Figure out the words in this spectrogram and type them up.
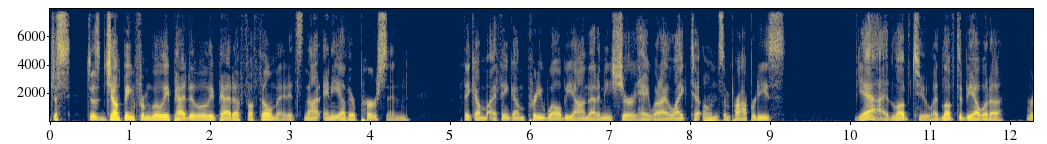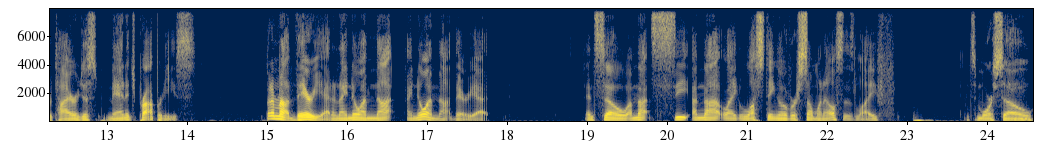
just just jumping from lily pad to lily pad of fulfillment. It's not any other person. I think I'm I think I'm pretty well beyond that. I mean, sure, hey, would I like to own some properties? Yeah, I'd love to. I'd love to be able to retire and just manage properties. but I'm not there yet, and I know I'm not. I know I'm not there yet, and so I'm not see. I'm not like lusting over someone else's life. It's more so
